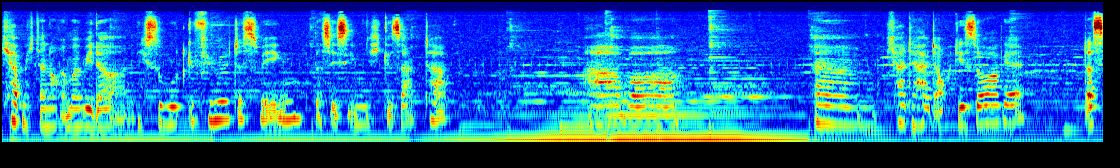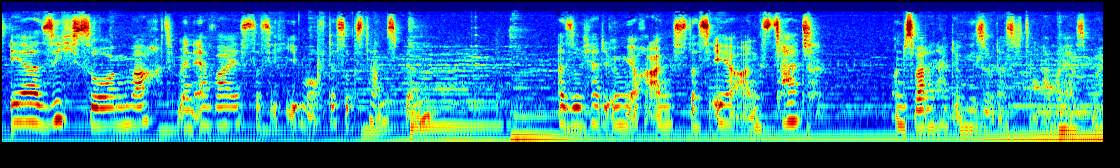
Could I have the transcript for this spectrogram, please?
Ich habe mich dann auch immer wieder nicht so gut gefühlt, deswegen, dass ich es ihm nicht gesagt habe. Aber ähm, ich hatte halt auch die Sorge, dass er sich Sorgen macht, wenn er weiß, dass ich eben auf der Substanz bin. Also ich hatte irgendwie auch Angst, dass er Angst hat. Und es war dann halt irgendwie so, dass ich dann aber erstmal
